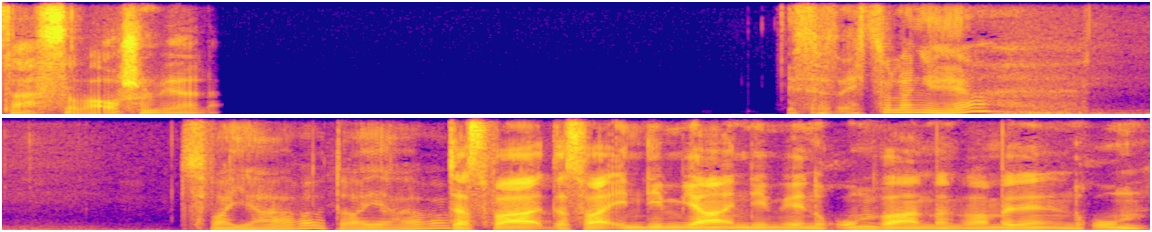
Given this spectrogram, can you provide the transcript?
Das ist aber auch schon wieder. Ist das echt so lange her? Zwei Jahre? Drei Jahre? Das war, das war in dem Jahr, in dem wir in Rom waren. Wann waren wir denn in Rom?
